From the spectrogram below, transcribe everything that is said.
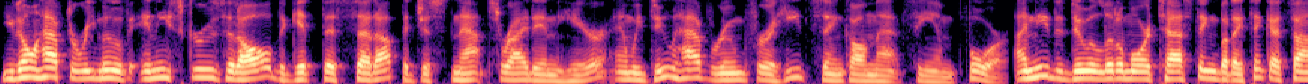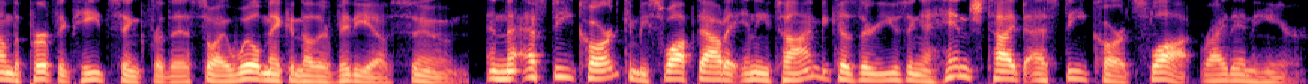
You don't have to remove any screws at all to get this set up, it just snaps right in here, and we do have room for a heatsink on that CM4. I need to do a little more testing, but I think I found the perfect heatsink for this, so I will make another video soon. And the SD card can be swapped out at any time because they're using a hinge type SD card slot right in here.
